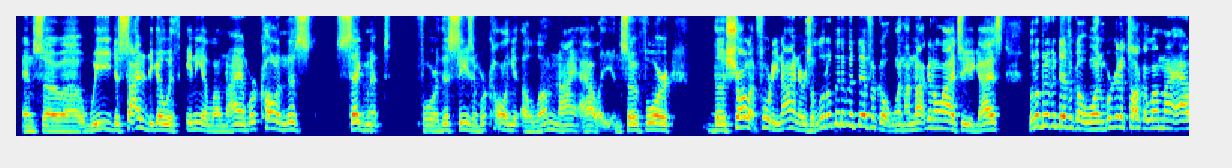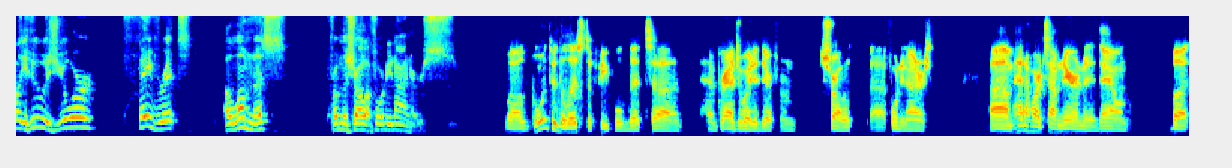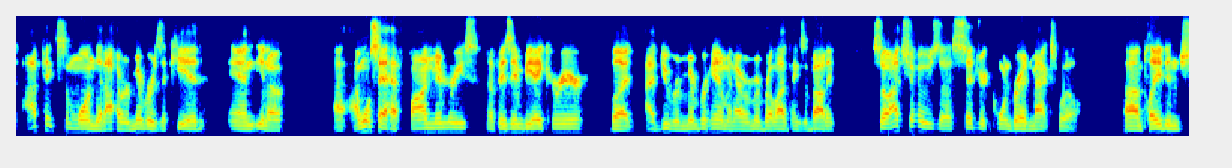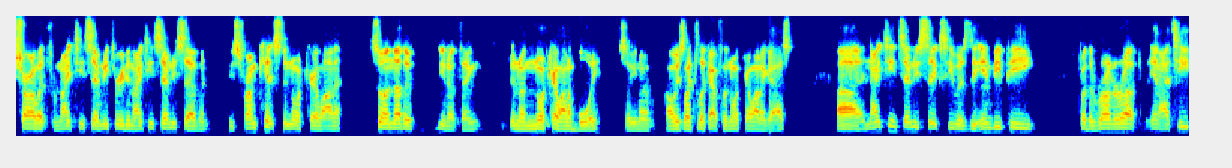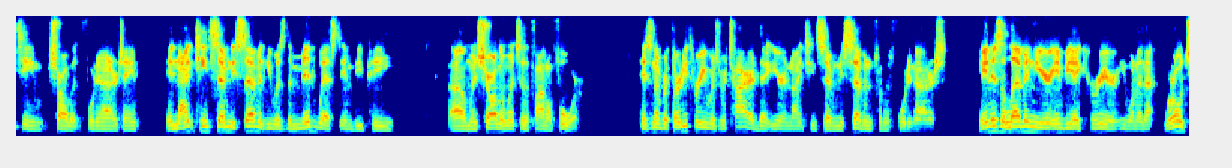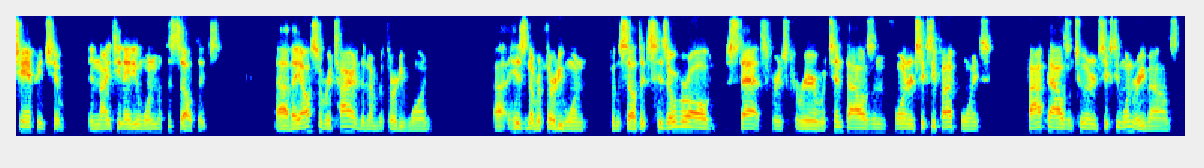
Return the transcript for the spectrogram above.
And so uh, we decided to go with any alumni, and we're calling this segment for this season, we're calling it Alumni Alley. And so for the Charlotte 49ers, a little bit of a difficult one. I'm not going to lie to you guys. A little bit of a difficult one. We're going to talk Alumni Alley. Who is your favorite alumnus from the Charlotte 49ers? Well, going through the list of people that uh, have graduated there from Charlotte uh, 49ers, um, had a hard time narrowing it down, but I picked someone that I remember as a kid. And, you know, I, I won't say I have fond memories of his NBA career, but I do remember him and I remember a lot of things about him. So I chose uh, Cedric Cornbread Maxwell. Um, played in Charlotte from 1973 to 1977. He's from Kinston, North Carolina. So another, you know, thing, you know, North Carolina boy. So, you know, always like to look out for the North Carolina guys. Uh, in 1976, he was the MVP for the runner-up NIT team, Charlotte 49er team. In 1977, he was the Midwest MVP uh, when Charlotte went to the Final Four. His number 33 was retired that year in 1977 for the 49ers. In his 11 year NBA career, he won a world championship in 1981 with the Celtics. Uh, they also retired the number 31, uh, his number 31 for the Celtics. His overall stats for his career were 10,465 points, 5,261 rebounds,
